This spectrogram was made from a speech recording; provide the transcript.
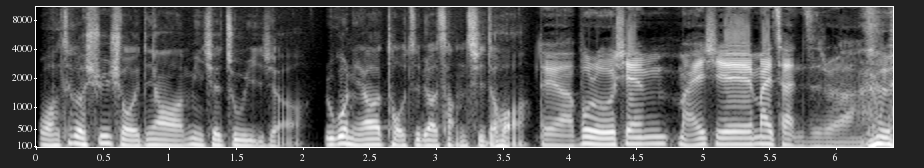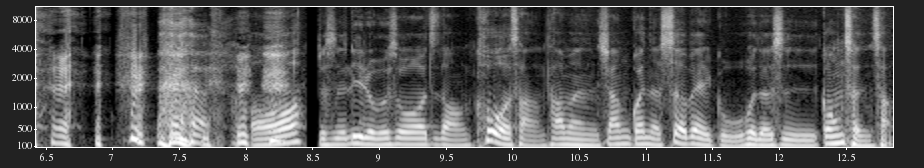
哇，这个需求一定要密切注意一下。如果你要投资比较长期的话，对啊，不如先买一些卖铲子的啦。哦，就是例如说这种扩厂，他们相关的设备股或者是工程厂。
